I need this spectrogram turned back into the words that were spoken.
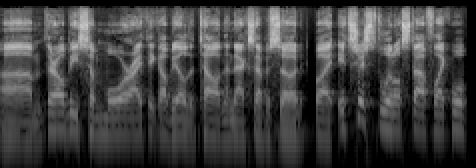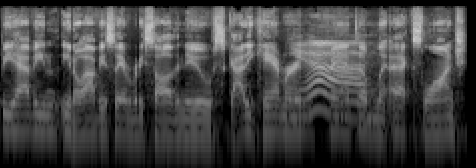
Um, there'll be some more. I think I'll be able to tell in the next episode. But it's just little stuff like we'll be having. You know, obviously everybody saw the new Scotty Cameron Yeah. Phantom X launch,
